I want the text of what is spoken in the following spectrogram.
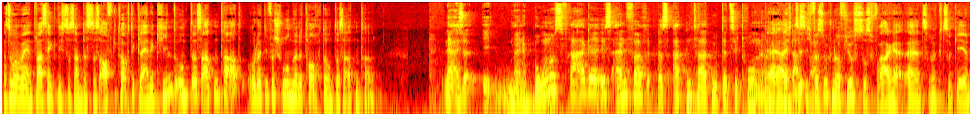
Also Moment, was hängt nicht zusammen? Dass das aufgetauchte kleine Kind und das Attentat oder die verschwundene Tochter und das Attentat? Na, also meine Bonusfrage ist einfach das Attentat mit der Zitrone. Ja, ja, ich, ich versuche nur auf Justus Frage äh, zurückzugehen.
